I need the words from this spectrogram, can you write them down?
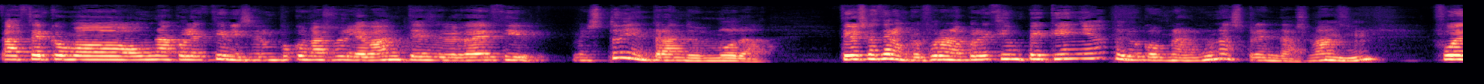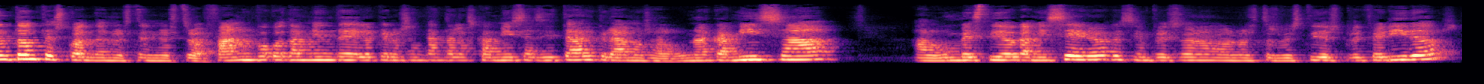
hacer como una colección y ser un poco más relevantes, de verdad decir, me estoy entrando en moda. Tienes que hacer, aunque fuera una colección pequeña, pero con algunas prendas más. Fue entonces cuando nuestro, nuestro afán un poco también de lo que nos encantan las camisas y tal, creamos alguna camisa, algún vestido camisero, que siempre son nuestros vestidos preferidos,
